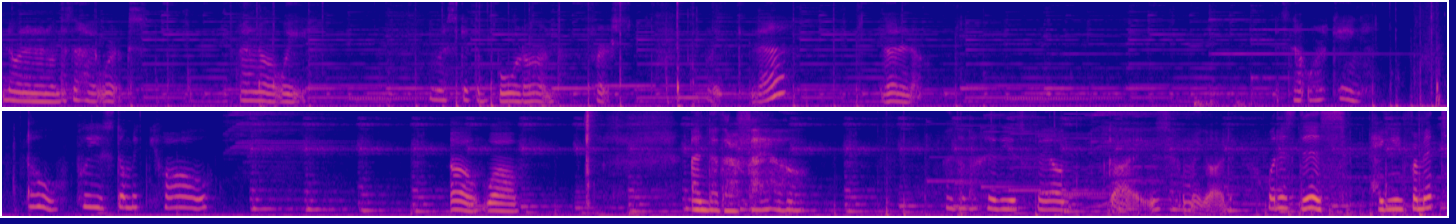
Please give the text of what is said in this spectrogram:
no, no, no, no, that's not how it works. I don't know, wait. You must get the board on first. Like that? No, no, no. Not working. No, please, don't make me fall. Oh, well. Another fail. Another hideous fail, guys. Oh my god. What is this? Hanging from it?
